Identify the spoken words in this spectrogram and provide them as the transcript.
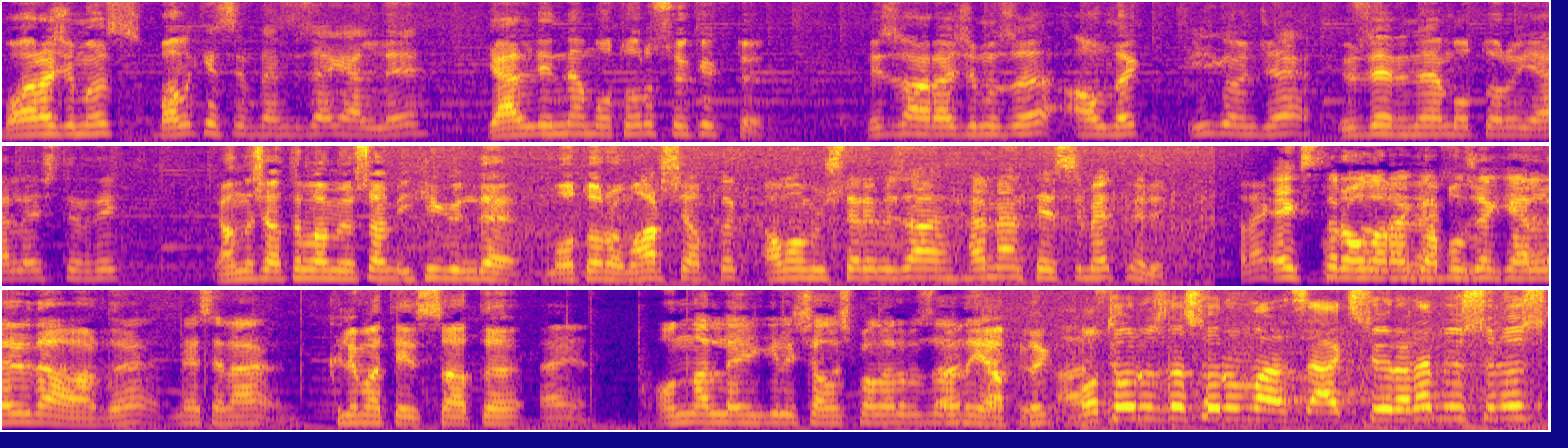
bu aracımız Balıkesir'den bize geldi. Geldiğinde motoru söküktü. Biz aracımızı aldık. İlk önce üzerine motoru yerleştirdik. Yanlış hatırlamıyorsam iki günde motoru marş yaptık ama müşterimize hemen teslim etmedik. Ekstra olarak yapılacak yerleri de vardı. Mesela klima tesisatı. Aynen. Onlarla ilgili çalışmalarımızı da yaptık. Motorunuzda sorun varsa aksiyon aramıyorsunuz.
